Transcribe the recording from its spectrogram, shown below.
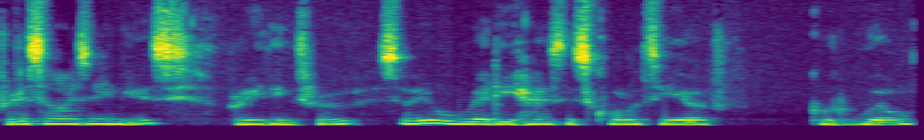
criticizing, it's breathing through. So it already has this quality of goodwill.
